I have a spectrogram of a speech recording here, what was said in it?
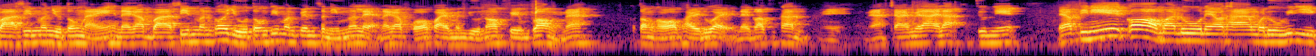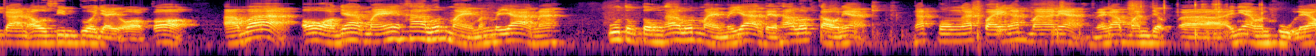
บาซินมันอยู่ตรงไหนนะครับ บาซินมันก็อยู่ตรงที่มันเป็นสนิมนั่นแหละนะครับ ขออภัยมันอยู่นอกเฟรมกล้องนะก็ต้องขออภัยด้วยนะครับทุกท่านนี่นะใช้ไม่ได้ละชุดนี้นะครับทีนี้ก็มาดูแนวทางมาดูวิธีการเอาซินตัวใหญ่ออกก็ถามว่าเอาออกยากไหมถ้ารถใหม่มันไม่ยากนะพูดตรงๆ ถ้ารถใหม่ไม่ยากแต่ถ้ารถเก่าเนี่ย งัดปงงัดไปงัดมาเนี่ยนะครับ มันจะอ่าไอเนี่ยมันผุแล้ว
